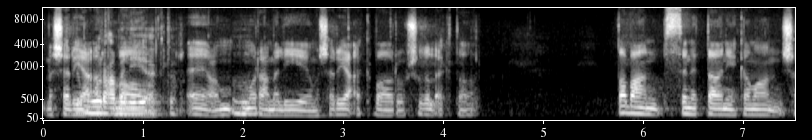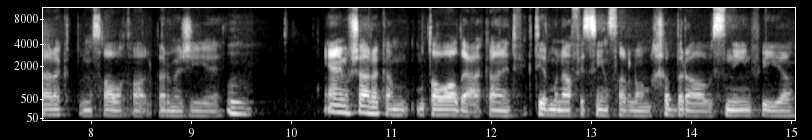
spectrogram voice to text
مشاريع أكبر. عملية أكتر. إيه أمور عملية ومشاريع أكبر وشغل أكثر طبعا بالسنة الثانية كمان شاركت بالمسابقة البرمجية مم. يعني مشاركة متواضعة كانت في كتير منافسين صار لهم خبرة وسنين فيها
